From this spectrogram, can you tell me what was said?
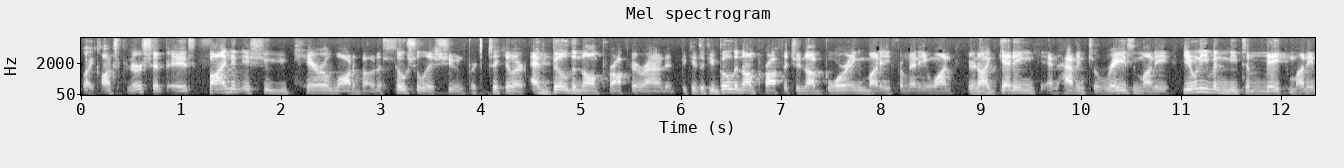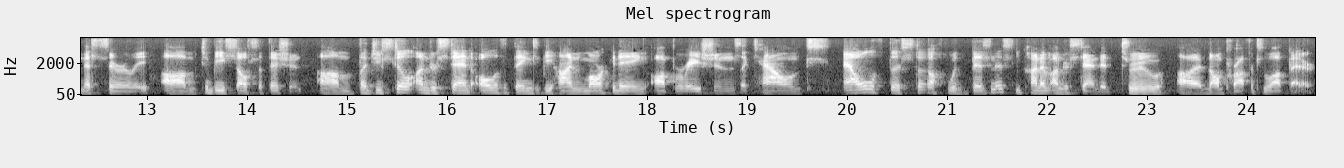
like entrepreneurship is find an issue you care a lot about, a social issue in particular, and build a nonprofit around it. Because if you build a nonprofit, you're not borrowing money from anyone, you're not getting and having to raise money. You don't even need to make money necessarily um, to be self sufficient, um, but you still understand all of the things behind marketing, operations, accounts, all of the stuff with business. You kind of understand it through uh, nonprofits a lot better.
